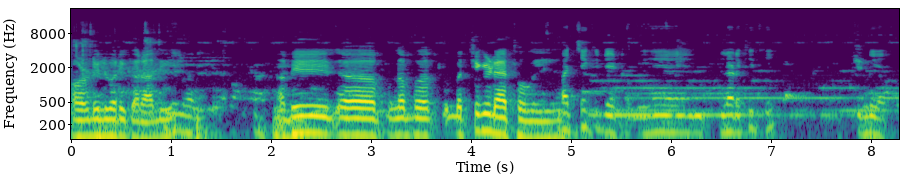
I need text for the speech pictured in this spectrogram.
और डिलीवरी करा दी? डिलीवरी अभी मतलब बच्चे की डेथ हो गई है। बच्चे की डेथ हो गई है लड़की थी गुड़िया थी।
